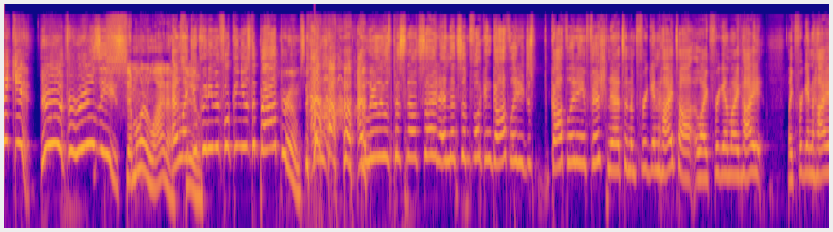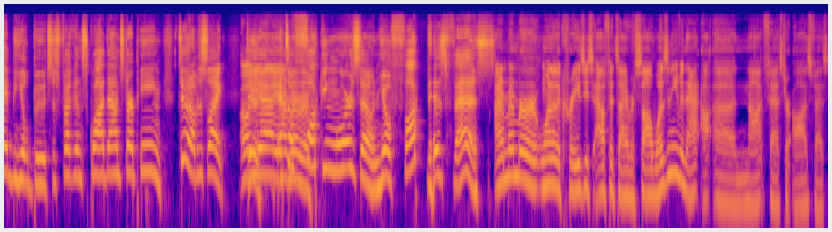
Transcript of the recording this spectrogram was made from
like it. dude for realsies. Similar lineup. And like you couldn't even fucking use the bathrooms. I, I literally was pissing outside, and then some fucking goth lady just goth lady in fishnets and the freaking high top, like freaking like high, like freaking high heel boots, just fucking squat down, start peeing. Dude, I'm just like, Oh, dude, yeah, yeah, it's a fucking war zone. Yo, fuck this fest. I remember one of the craziest outfits I ever saw wasn't even at uh, uh, Knotfest or Ozzfest.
